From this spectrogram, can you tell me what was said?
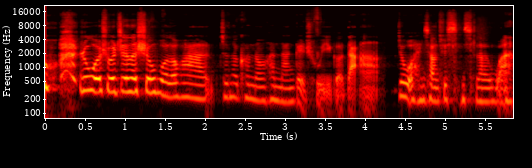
如果说真的生活的话，真的可能很难给出一个答案。就我很想去新西兰玩。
